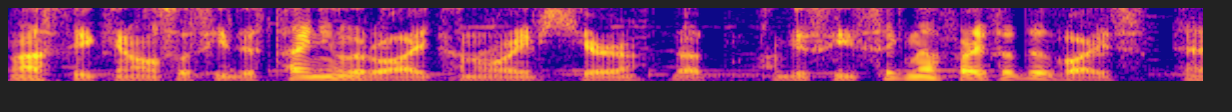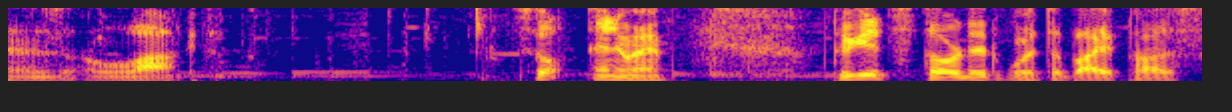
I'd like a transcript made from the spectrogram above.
lastly, you can also see this tiny little icon right here that obviously signifies the device is locked. So anyway, to get started with the bypass,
